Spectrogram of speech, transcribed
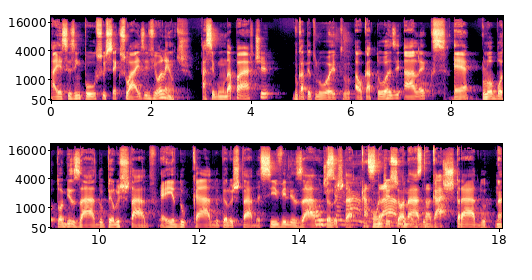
a esses impulsos sexuais e violentos. A segunda parte, do capítulo 8 ao 14, Alex é lobotomizado pelo Estado, é educado pelo Estado, é civilizado pelo Estado, castrado condicionado, Estado. castrado. Né?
